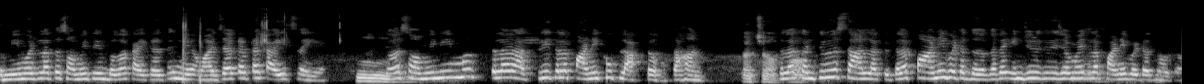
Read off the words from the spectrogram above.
तर मी म्हटलं तर स्वामी तुम्ही बघा काय करते. माझ्याकरता काहीच नाहीये. तेव्हा स्वामीनी मग त्याला रात्री त्याला पाणी खूप लागतं तहान. त्याला. कंटिन्युअस तहान लागते. त्याला पाणी भेटत नव्हतं. का इंजुरी होती त्याच्यामुळे त्याला पाणी भेटत नव्हतं.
